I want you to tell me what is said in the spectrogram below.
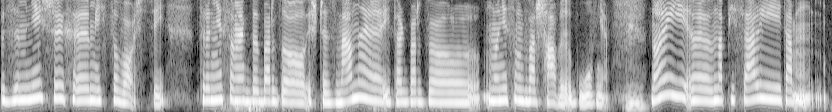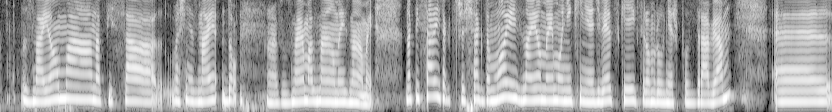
z mniejszych miejscowości, które nie są jakby bardzo jeszcze znane i tak bardzo, no nie są z Warszawy głównie. Hmm. No i napisali tam znajoma napisała, właśnie znajo, do, Jezu, znajoma znajomej znajomej, napisali tak czy siak do mojej znajomej Moniki Niedźwieckiej, którą również pozdrawiam, e,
